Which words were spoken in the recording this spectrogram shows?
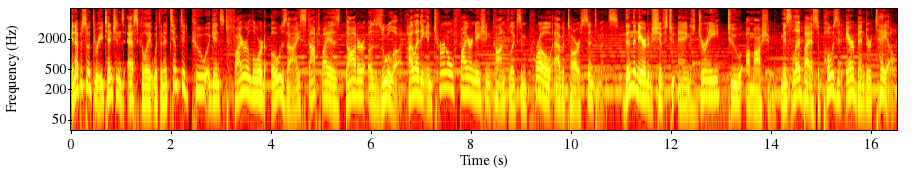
In episode three, tensions escalate with an attempted coup against Fire Lord Ozai, stopped by his daughter Azula, highlighting internal Fire Nation conflicts and pro-Avatar sentiments. Then the narrative shifts to Aang's journey to Omashu, misled by a supposed airbender Teo,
